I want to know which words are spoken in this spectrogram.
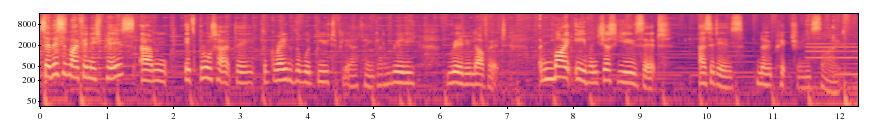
So this is my finished piece. Um, it's brought out the, the grain of the wood beautifully, I think, and I really, really love it. I might even just use it as it is, no picture inside.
